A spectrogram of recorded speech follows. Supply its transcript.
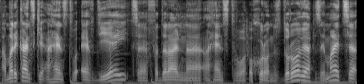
Американське агентство FDA, це Федеральне агентство охорони здоров'я, займається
